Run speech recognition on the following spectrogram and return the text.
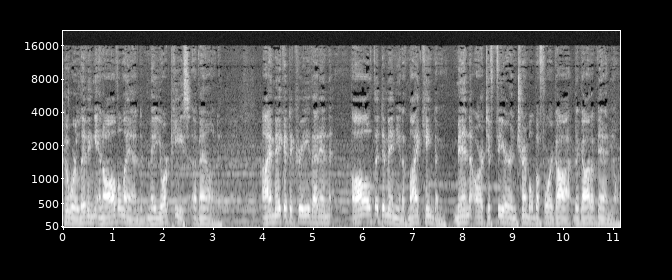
who were living in all the land, May your peace abound. I make a decree that in all the dominion of my kingdom men are to fear and tremble before God, the God of Daniel,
